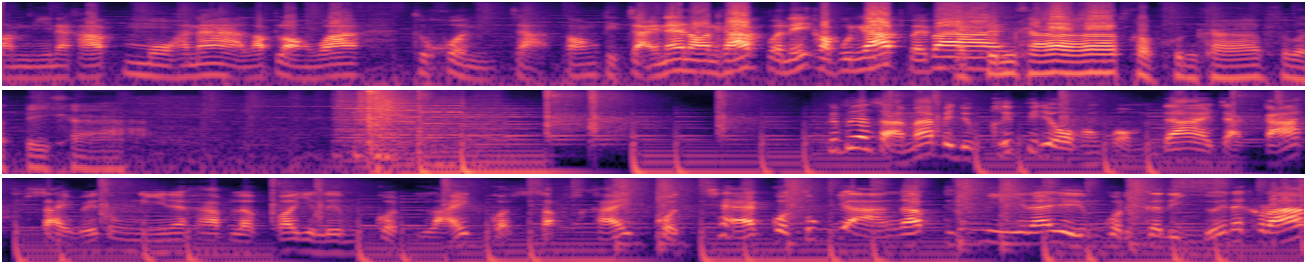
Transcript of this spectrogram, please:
ลำนี้นะครับ โมอาน่ารับรองว่าทุกคนจะต้องติดใจแน่นอนครับ วันนี้ขอบคุณครับบ๊ายบายขอบคุณครับ ขอบคุณครับ สวัสดีครับ เพื่อนๆสามารถไปดูคลิปวิดีโอของผมได้จากการ์ดที่ใส่ไว้ตรงนี้นะครับ แล้วก็อย่าลืมกดไลค์กด Subscribe กดแชร์กดทุกอย่างครับที่มีนะอย่าลืมกดกระดิ่งด้วยนะครับ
